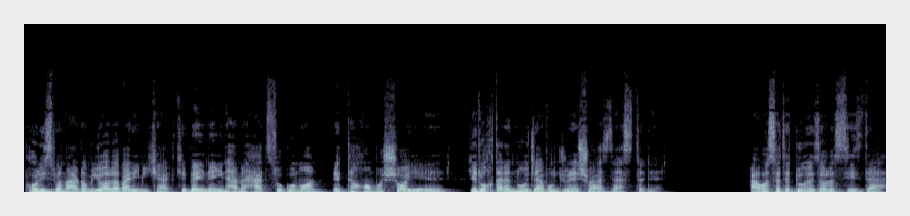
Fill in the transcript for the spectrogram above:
پلیس به مردم یادآوری می‌کرد که بین این همه حدس و گمان، اتهام و شایعه، یه دختر نوجوان جونش رو از دست داده. اواسط 2013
